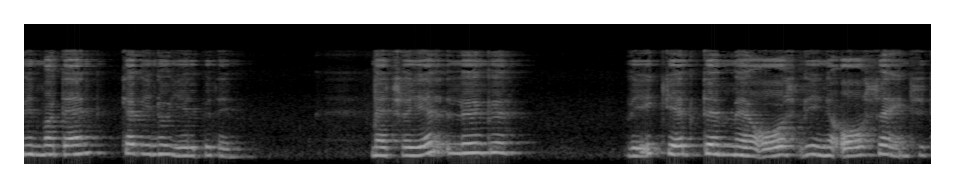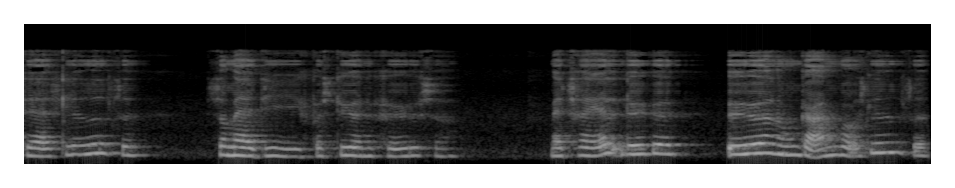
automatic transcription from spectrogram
Men hvordan kan vi nu hjælpe dem? Materiel lykke vil ikke hjælpe dem med at overvinde årsagen til deres lidelse, som er de forstyrrende følelser. Materiel lykke øger nogle gange vores lidelse,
